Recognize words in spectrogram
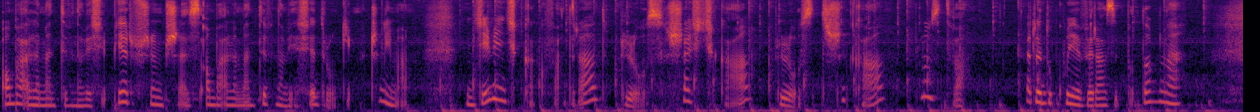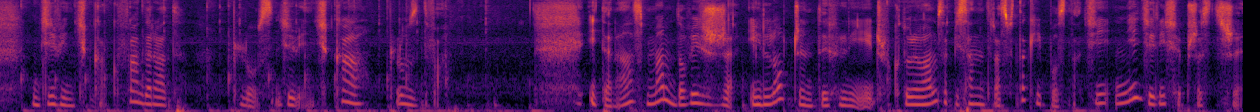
oba elementy w nawiasie pierwszym przez oba elementy w nawiasie drugim. Czyli mam 9k kwadrat plus 6k plus 3k plus 2. Redukuję wyrazy podobne. 9k kwadrat plus 9k plus 2. I teraz mam dowieść, że iloczyn tych liczb, które mam zapisane teraz w takiej postaci, nie dzieli się przez 3.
